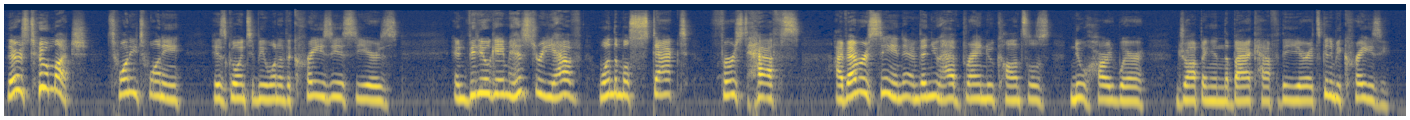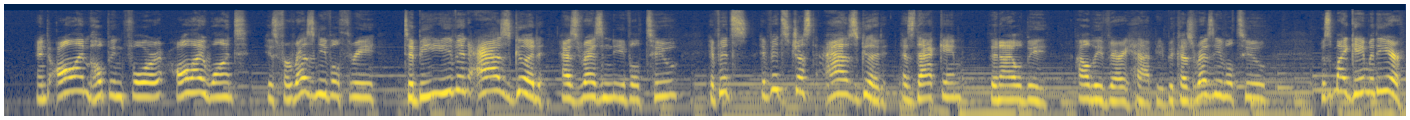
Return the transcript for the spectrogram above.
there's too much. 2020 is going to be one of the craziest years in video game history. You have one of the most stacked first halves I've ever seen, and then you have brand new consoles, new hardware dropping in the back half of the year. It's going to be crazy. And all I'm hoping for, all I want, is for Resident Evil 3 to be even as good as Resident Evil 2. If it's if it's just as good as that game, then I will be I'll be very happy because Resident Evil 2 was my game of the year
